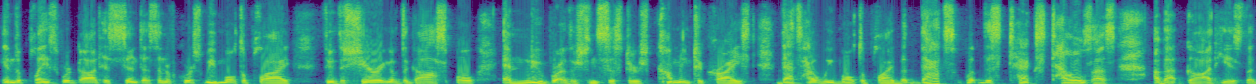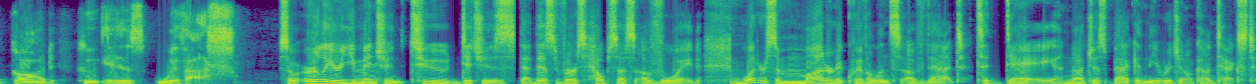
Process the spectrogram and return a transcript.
in the place where God has sent us. And of course, we multiply through the sharing of the gospel and new brothers and sisters coming to Christ. That's how we multiply. But that's what this text tells us about God. He is the God who is with us. So earlier you mentioned two ditches that this verse helps us avoid. What are some modern equivalents of that today, not just back in the original context?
